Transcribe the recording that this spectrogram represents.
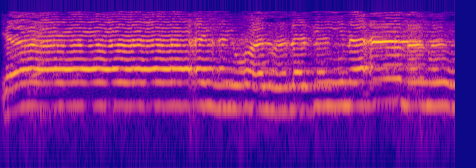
يا أيها الذين آمنوا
